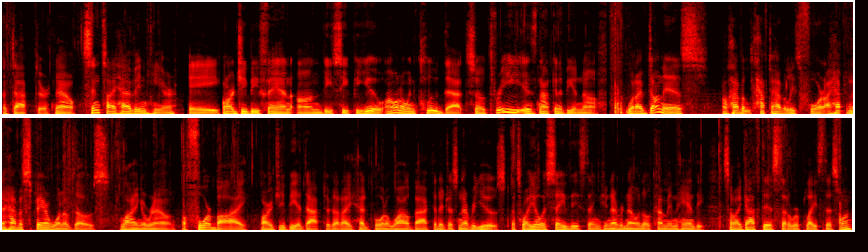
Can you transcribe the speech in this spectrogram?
adapter. Now, since I have in here a RGB fan on the CPU, I want to include that. So three is not going to be enough. What I've done is I'll have, have to have at least four. I happen to have a spare one of those lying around, a 4 by RGB adapter that I had bought a while back that I just never used. That's why you always save these things. You never know they'll come in handy. So I got this that'll replace this one.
